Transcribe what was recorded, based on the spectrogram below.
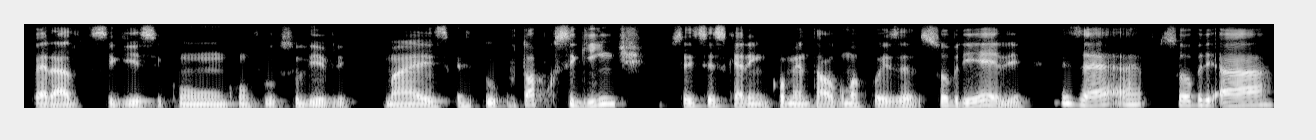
esperado que seguisse com, com fluxo livre. Mas o, o tópico seguinte, não sei se vocês querem comentar alguma coisa sobre ele, mas é sobre a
